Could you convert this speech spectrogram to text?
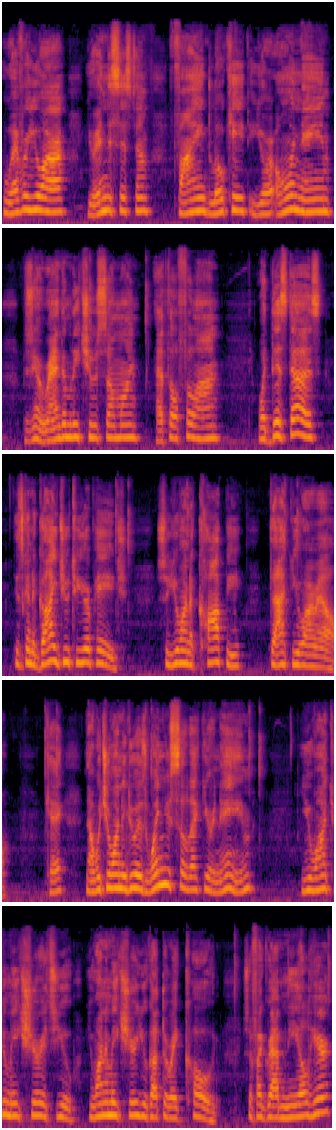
Whoever you are, you're in the system. Find, locate your own name. Just going to randomly choose someone. Ethel Falon. What this does is going to guide you to your page. So you want to copy that URL. Okay. Now what you want to do is when you select your name, you want to make sure it's you. You want to make sure you got the right code. So if I grab Neil here,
